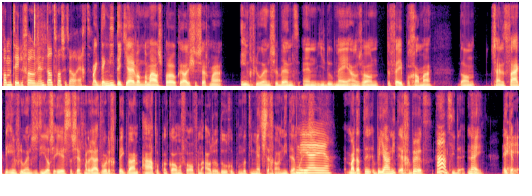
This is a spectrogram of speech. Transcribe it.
van mijn telefoon. En dat was het wel echt. Maar ik denk niet dat jij, want normaal gesproken, als je zeg maar influencer bent en je doet mee aan zo'n tv-programma, dan zijn het vaak de influencers die als eerste zeg maar eruit worden gepikt waar haat op kan komen, vooral van de oudere doelgroep, omdat die match er gewoon niet helemaal Ja, is. ja, ja. Maar dat is bij jou niet echt gebeurd. ik Haat? idee. Nee. Ik heb, Nee,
